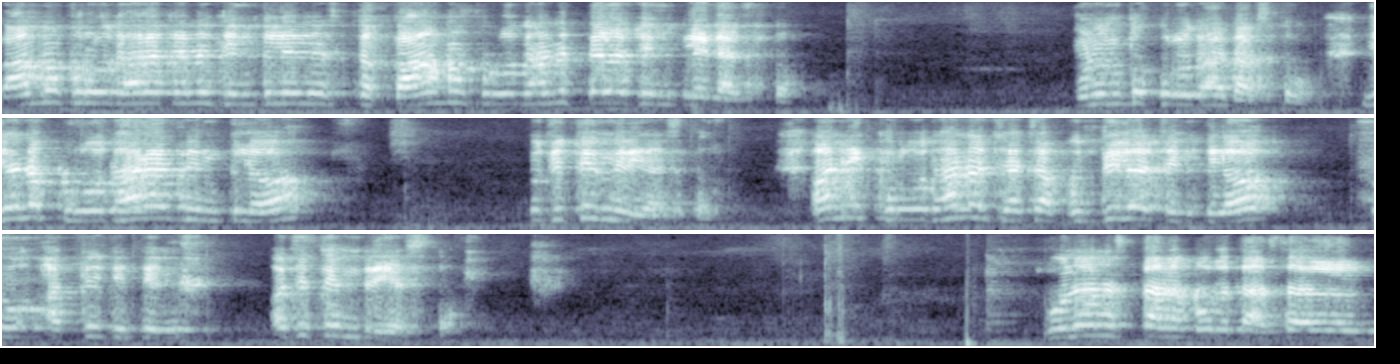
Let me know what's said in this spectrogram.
काम क्रोधाला त्यानं जिंकलेलं असतं काम क्रोधानं त्याला जिंकलेलं असतं. म्हणून तो क्रोधात असतो. ज्यानं क्रोधाला जिंकलं तो जितेंद्रिय असतो. आणि क्रोधानं ज्याच्या बुद्धीला जिंकलं तो अति जितेंद्र अजितेंद्रिय असतो. गुण नसताना बोलत असल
